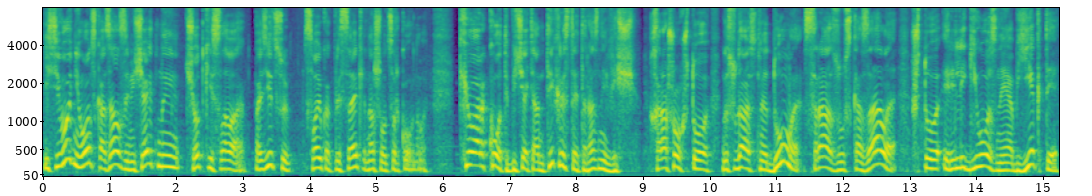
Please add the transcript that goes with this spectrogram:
И сегодня он сказал замечательные, четкие слова, позицию свою как представителя нашего церковного. QR-код и печать Антихриста – это разные вещи. Хорошо, что Государственная Дума сразу сказала, что религиозные объекты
